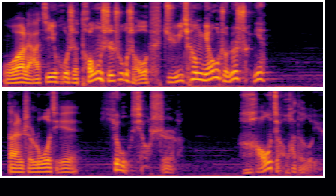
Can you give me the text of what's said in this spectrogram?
我俩几乎是同时出手，举枪瞄准了水面，但是罗杰又消失了。好狡猾的鳄鱼！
